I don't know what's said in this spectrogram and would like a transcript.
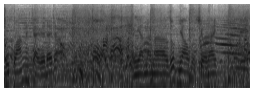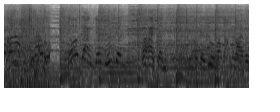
Suối quáng này chảy về đây đấy. Anh em đang uh, giúp nhau buổi chiều nay. rõ ràng trong bốn chân và hai chân có thể vua mang lại với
